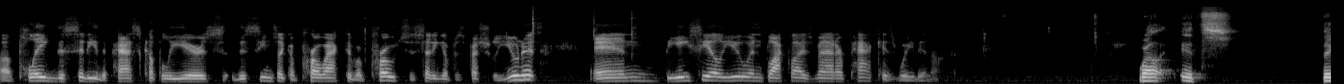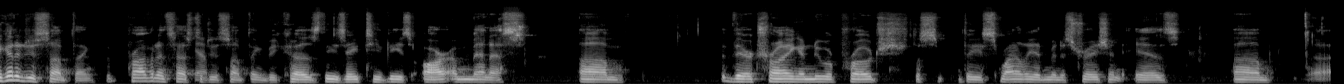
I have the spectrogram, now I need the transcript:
uh, plagued the city the past couple of years. This seems like a proactive approach to setting up a special unit, and the ACLU and Black Lives Matter PAC has weighed in on it. Well, it's they got to do something. Providence has to do something because these ATVs are a menace um, they're trying a new approach. The, the Smiley administration is. Um, uh,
